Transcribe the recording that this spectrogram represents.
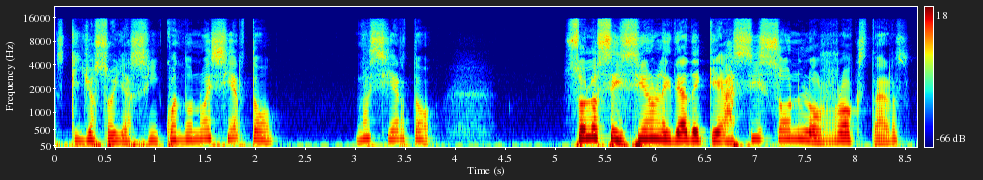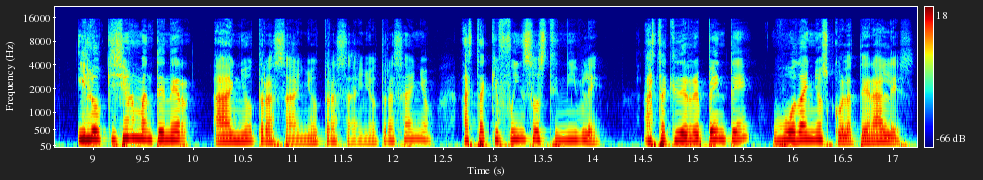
Es que yo soy así, cuando no es cierto. No es cierto. Solo se hicieron la idea de que así son los rockstars y lo quisieron mantener año tras año, tras año, tras año, hasta que fue insostenible. Hasta que de repente hubo daños colaterales.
